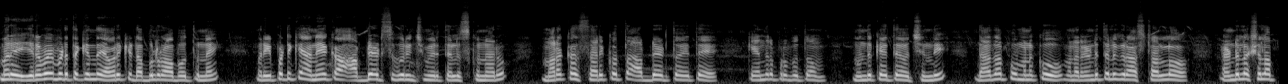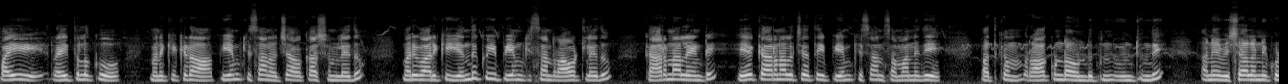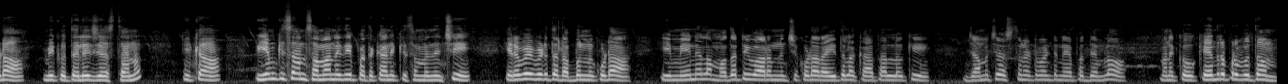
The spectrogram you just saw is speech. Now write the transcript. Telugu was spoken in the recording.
మరి ఇరవై విడత కింద ఎవరికి డబ్బులు రాబోతున్నాయి? మరి ఇప్పటికే అనేక అప్డేట్స్ గురించి మీరు తెలుసుకున్నారు. మరొక సరికొత్త అప్డేట్తో అయితే కేంద్ర ప్రభుత్వం ముందుకైతే వచ్చింది. దాదాపు మనకు మన రెండు తెలుగు రాష్ట్రాల్లో రెండు లక్షల పై రైతులకు మనకి ఇక్కడ పిఎం కిసాన్ వచ్చే అవకాశం లేదు. మరి వారికి ఎందుకు ఈ పిఎం కిసాన్ రావట్లేదు? కారణాలు ఏంటి ఏ కారణాల చేత ఈ పిఎం కిసాన్ సమానిధి పథకం రాకుండా ఉండు ఉంటుంది అనే విషయాలన్నీ కూడా మీకు తెలియజేస్తాను. ఇక పిఎం కిసాన్ సమానిధి పథకానికి సంబంధించి ఇరవై విడత డబ్బులను కూడా ఈ మే నెల మొదటి వారం నుంచి కూడా రైతుల ఖాతాల్లోకి జమ చేస్తున్నటువంటి నేపథ్యంలో మనకు కేంద్ర ప్రభుత్వం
